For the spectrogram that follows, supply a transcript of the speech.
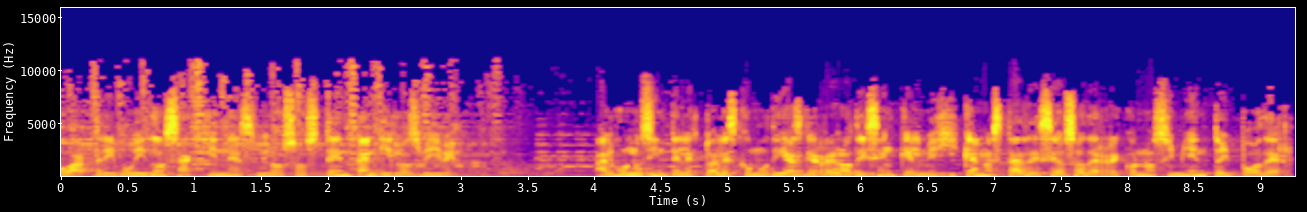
o atribuidos a quienes los ostentan y los viven. Algunos intelectuales como Díaz Guerrero dicen que el mexicano está deseoso de reconocimiento y poder.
